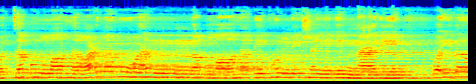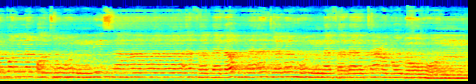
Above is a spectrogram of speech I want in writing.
واتقوا الله واعلموا أن الله بكل شيء عليم. وإذا طلقتم النساء فبلغن أجلهن فلا تعبدوهن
